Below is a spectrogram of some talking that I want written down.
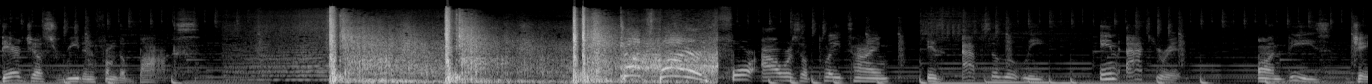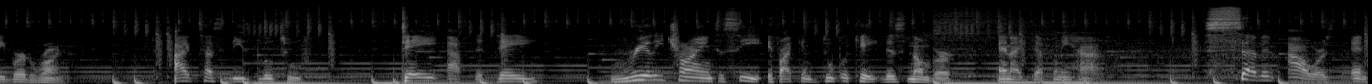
They're just reading from the box. Shots fired! Four hours of playtime is absolutely inaccurate on these Jaybird Run. I've tested these Bluetooth day after day, really trying to see if I can duplicate this number, and I definitely have. Seven hours and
